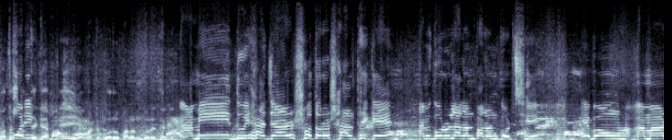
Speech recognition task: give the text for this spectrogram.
কত সাল থেকে আপনি গরু পালন করে থাকেন? আমি দুই হাজার সতেরো সাল থেকে আমি গরু লালন পালন করছি। এবং আমার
